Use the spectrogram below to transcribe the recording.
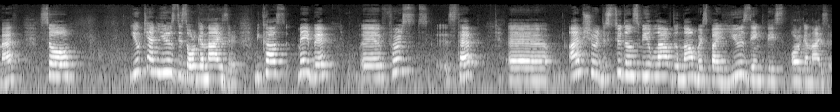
math. So you can use this organizer because maybe uh, first step uh, I'm sure the students will love the numbers by using this organizer.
